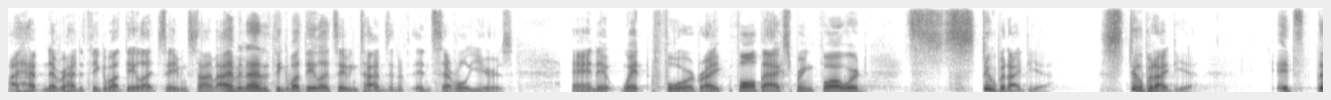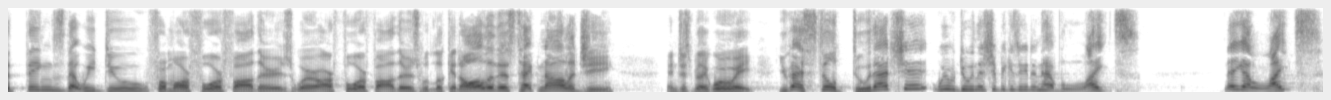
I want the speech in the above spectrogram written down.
I have never had to think about daylight savings time. I haven't had to think about daylight saving times in in several years, and it went forward. Right, fall back, spring forward Stupid idea. Stupid idea. It's the things that we do from our forefathers, where our forefathers would look at all of this technology and just be like, wait, wait, you guys still do that shit? We were doing this shit because you didn't have lights. Now you got lights.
